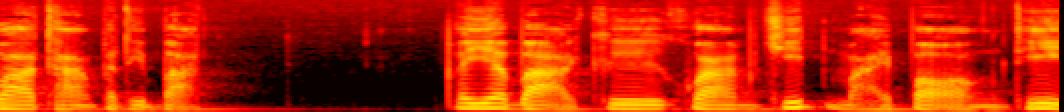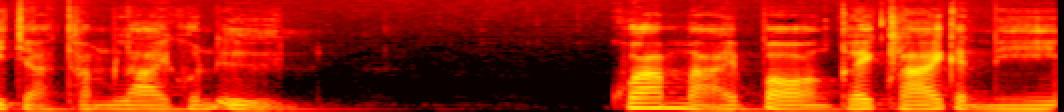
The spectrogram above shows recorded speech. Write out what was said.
ว่าทางปฏิบัติ พยาบาทคือความคิดหมายปองที่จะทำลายคนอื่น ความหมายปองคล้ายๆกันนี้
